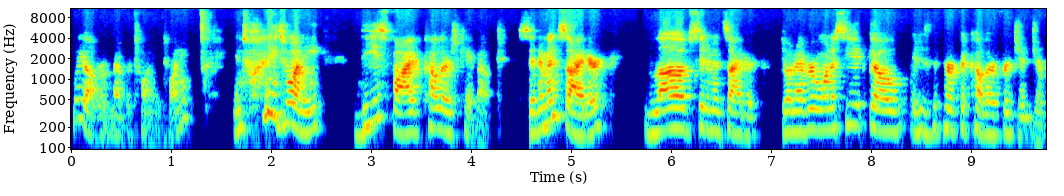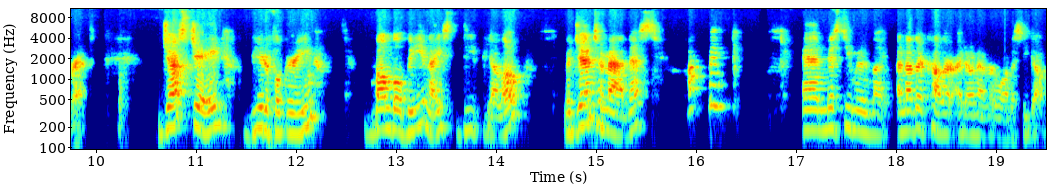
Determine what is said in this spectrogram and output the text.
we all remember 2020. In 2020, these five colors came out. Cinnamon cider, love cinnamon cider. Don't ever want to see it go. It is the perfect color for gingerbread. Just Jade, beautiful green. Bumblebee, nice deep yellow. Magenta Madness, hot pink. And Misty Moonlight, another color I don't ever want to see go.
